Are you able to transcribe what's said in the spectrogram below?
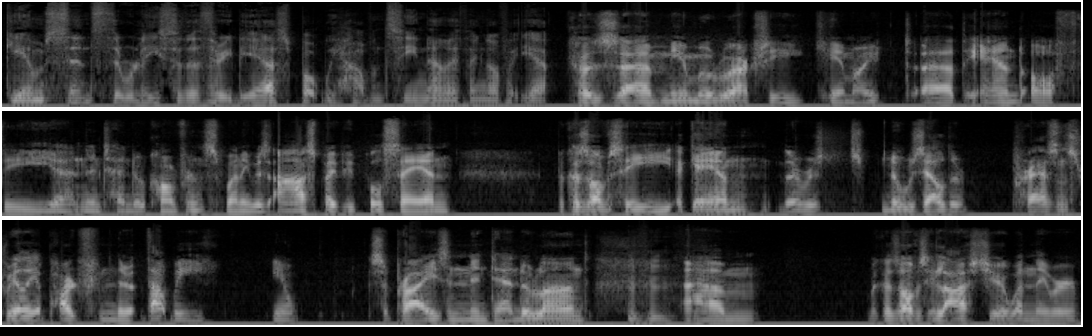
game since the release of the 3DS, but we haven't seen anything of it yet. because uh, Miyamoto actually came out uh, at the end of the uh, Nintendo conference when he was asked by people saying, because obviously again there was no Zelda presence really apart from the, that we you know surprise in Nintendo Land. Mhm. Um, because obviously last year when they were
